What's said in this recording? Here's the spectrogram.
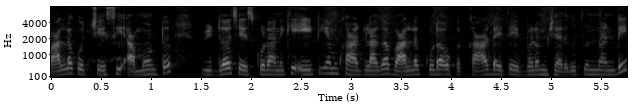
వాళ్ళకు వచ్చేసి అమౌంట్ విత్డ్రా చేసుకోవడానికి ఏటీఎం కార్డ్ లాగా వాళ్ళకు కూడా ఒక కార్డ్ అయితే ఇవ్వడం జరుగుతుందండి.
